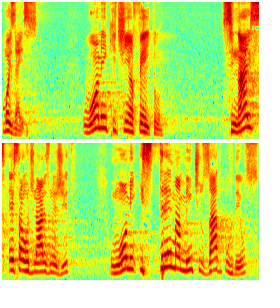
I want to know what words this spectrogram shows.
Moisés. O homem que tinha feito sinais extraordinários no Egito, um homem extremamente usado por Deus,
